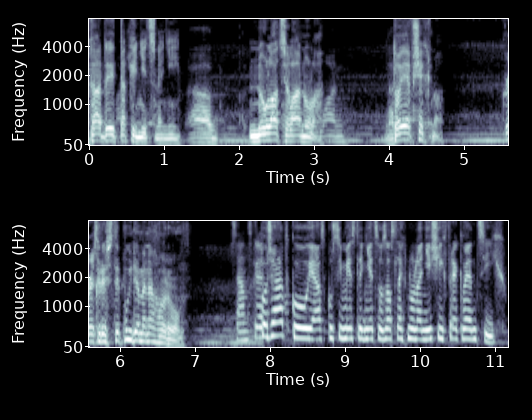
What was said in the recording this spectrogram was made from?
Tady taky nic není. 0,0. To je všechno. Kristy, půjdeme nahoru. V pořádku, já zkusím, jestli něco zaslechnu na nižších frekvencích.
